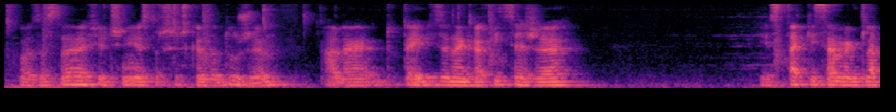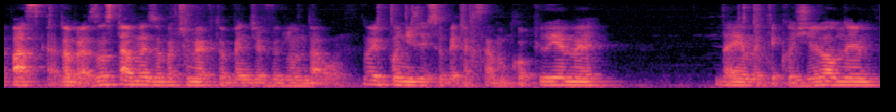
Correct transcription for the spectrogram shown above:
Tylko zastanawiam się, czy nie jest troszeczkę za duży, ale tutaj widzę na grafice, że jest taki sam jak dla paska. Dobra, zostawmy, zobaczymy jak to będzie wyglądało. No i poniżej sobie tak samo kopiujemy. Dajemy tylko zielony.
